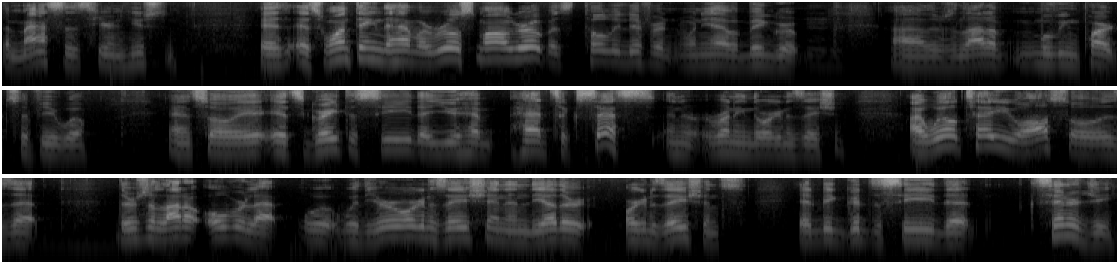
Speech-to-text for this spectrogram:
the masses here in Houston it's, it's one thing to have a real small group. It's totally different when you have a big group. Mm -hmm. uh, there's a lot of moving parts, if you will. And so it, it's great to see that you have had success in running the organization. I will tell you also is that there's a lot of overlap with your organization and the other organizations. It'd be good to see that synergy,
